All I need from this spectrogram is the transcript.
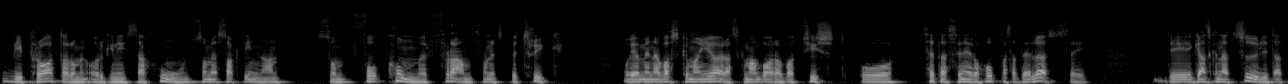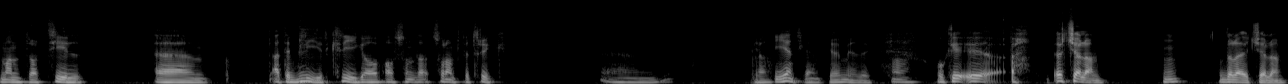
vi pratar om en organisation, som jag sagt innan, som kommer fram från ett förtryck. Och jag menar, vad ska man göra? Ska man bara vara tyst och sätta sig ner och hoppas att det löser sig? Det är ganska naturligt att man drar till um, att det blir krig av, av sådant, sådant förtryck. Um, ja. Egentligen. Jag är med dig. Ja. Okej, eh, Öcalan. Mm? Abdullah Öcalan.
